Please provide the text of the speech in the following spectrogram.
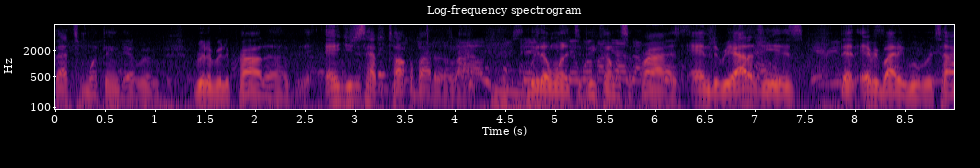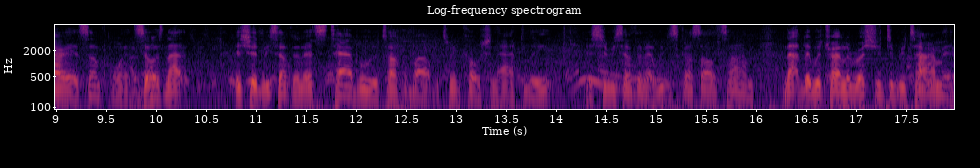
that's one thing that we're really, really proud of. And you just have to talk about it a lot. Mm-hmm. We don't want it to become a surprise. And the reality is that everybody will retire at some point. So it's not, it shouldn't be something that's taboo to talk about between coach and athlete. It should be something that we discuss all the time. Not that we're trying to rush you to retirement.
